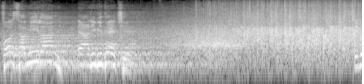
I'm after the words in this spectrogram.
Forza Milan e arrivederci. C'est beau.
